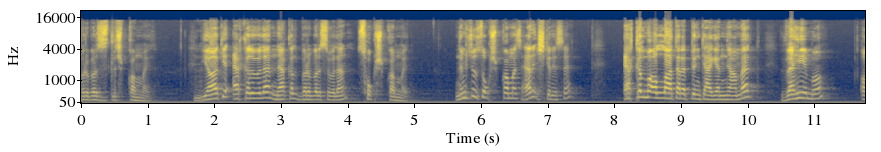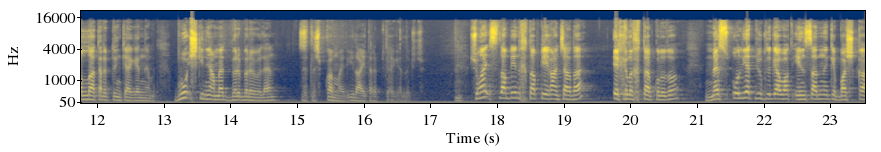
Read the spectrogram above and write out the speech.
bir biri zidlashib qolmaydi yoki aql bilan naql bir birisi bilan so'qishib qolmaydi. Nima uchun so'qishib qolmaydi har ishga desa aqlmi olloh tarafdan kelgan ne'mat vahiymi olloh tarafdan kelgan ne'mat. Bu ikki ne'mat bir biri bilan zidlashib qolmaydi ilohiy tarafdan kelganligi uchun. Shunga islom dini xitob qilgan chog'da aqli xitob qiladi. Mas'uliyat yuklagan vaqt insonniki boshqa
